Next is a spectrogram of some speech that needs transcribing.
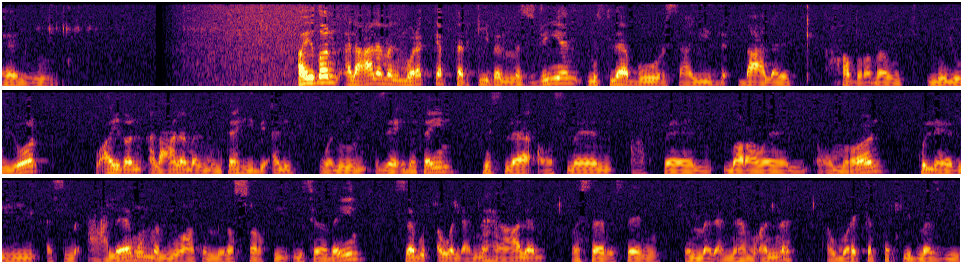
آمنين. أيضا العلم المركب تركيبا مزجيا مثل بورسعيد بعلبك حضرموت نيويورك وأيضا العلم المنتهي بألف ونون زائدتين مثل عثمان عفان مروان عمران. كل هذه أعلام ممنوعة من الصرف لسببين السبب الأول لأنها علم والسبب الثاني إما لأنها مؤنث أو مركب تركيب مزجي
